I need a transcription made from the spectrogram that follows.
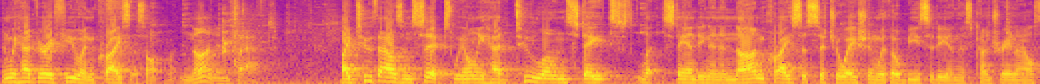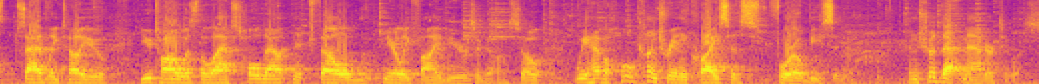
And we had very few in crisis, uh, none in fact. By 2006, we only had two lone states standing in a non-crisis situation with obesity in this country, and I'll sadly tell you, Utah was the last holdout and it fell nearly five years ago. So we have a whole country in crisis for obesity. And should that matter to us?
